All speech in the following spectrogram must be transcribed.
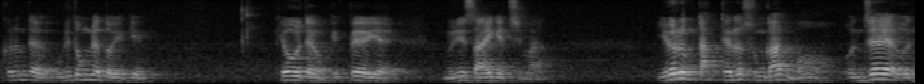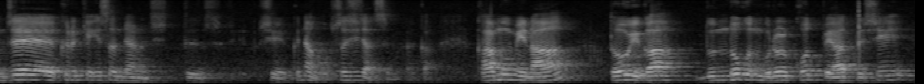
그런데 우리 동네도 이게 겨울 되면 빅베어에 눈이 쌓이겠지만 여름 딱 되는 순간 뭐 언제 언제 그렇게 있었냐는 뜻이 그냥 없어지지 않습니까? 그러니까 가뭄이나 더위가 눈 녹은 물을 곧 빼앗듯이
